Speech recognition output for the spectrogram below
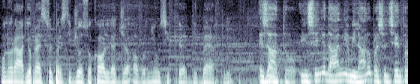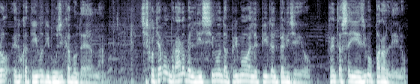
onorario presso il prestigioso College of Music di Berkeley. Esatto, insegna da anni a Milano presso il Centro Educativo di Musica Moderna. Ci ascoltiamo un brano bellissimo dal primo LP del Perigeo, 36esimo parallelo.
